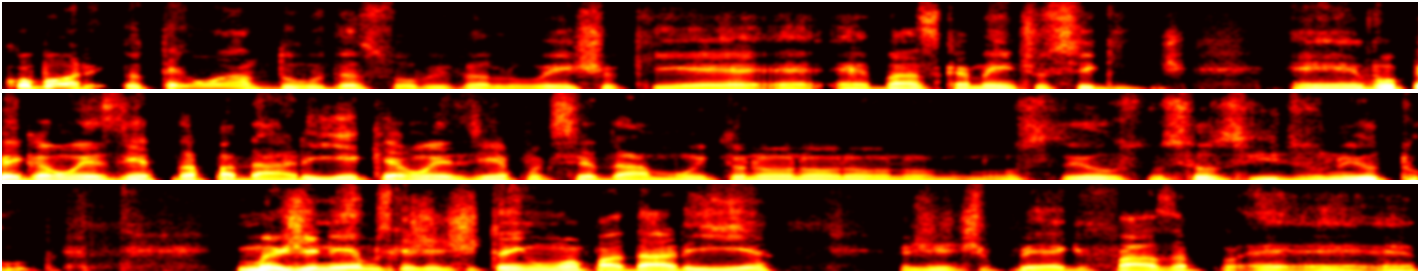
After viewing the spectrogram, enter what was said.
Cobori, eu tenho uma dúvida sobre valuation que é, é, é basicamente o seguinte. É, vou pegar um exemplo da padaria, que é um exemplo que você dá muito no, no, no, nos, seus, nos seus vídeos no YouTube. Imaginemos que a gente tem uma padaria, a gente pega e faz a, é, é,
